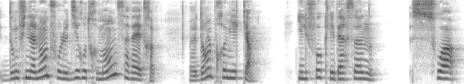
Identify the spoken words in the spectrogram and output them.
Donc finalement, pour le dire autrement, ça va être, dans le premier cas, il faut que les personnes soient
